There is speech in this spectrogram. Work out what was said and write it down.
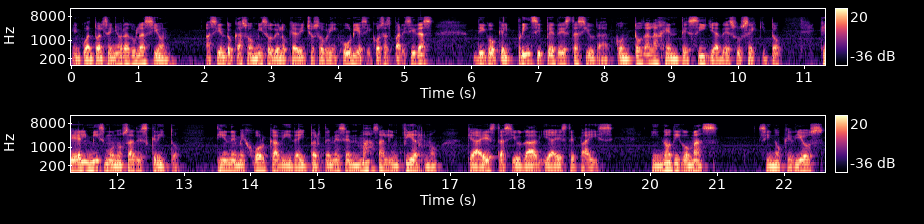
en cuanto al Señor adulación, haciendo caso omiso de lo que ha dicho sobre injurias y cosas parecidas, digo que el príncipe de esta ciudad, con toda la gentecilla de su séquito, que él mismo nos ha descrito, tiene mejor cabida y pertenecen más al infierno que a esta ciudad y a este país. Y no digo más, sino que Dios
